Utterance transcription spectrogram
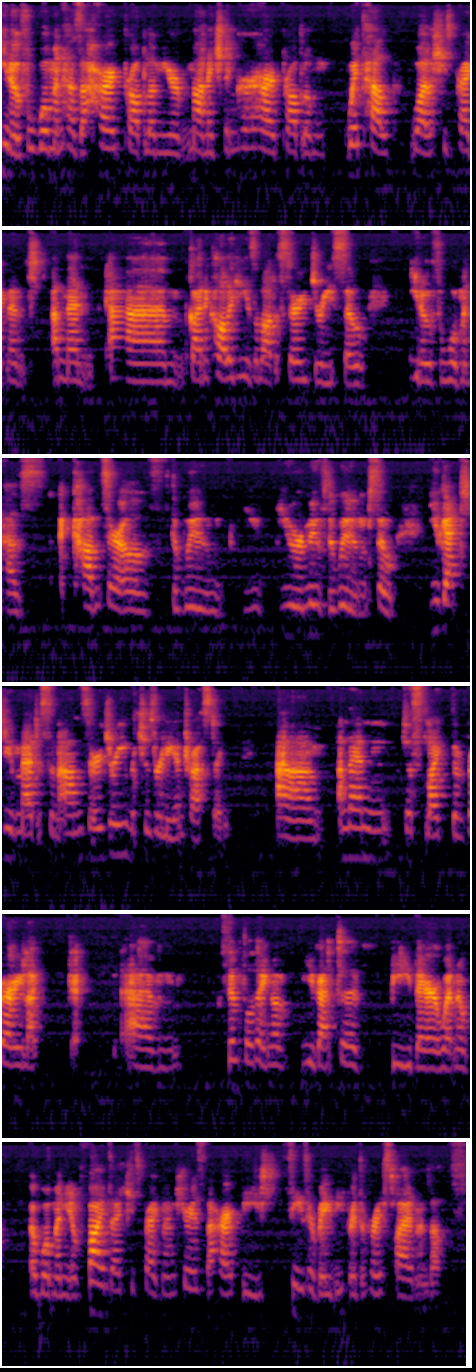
you know, if a woman has a heart problem, you're managing her heart problem with help while she's pregnant. And then um, gynecology is a lot of surgery. So, you know, if a woman has a cancer of the womb, you, you remove the womb. So you get to do medicine and surgery, which is really interesting. Um, and then just like the very like um, simple thing of you get to be there when a, a woman you know finds out she's pregnant, hears the heartbeat, sees her baby for the first time, and that's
